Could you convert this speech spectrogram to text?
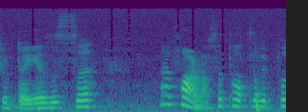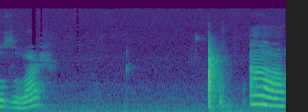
şurada yazısı. Ve forması tatlı bir pozu var. Aa,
